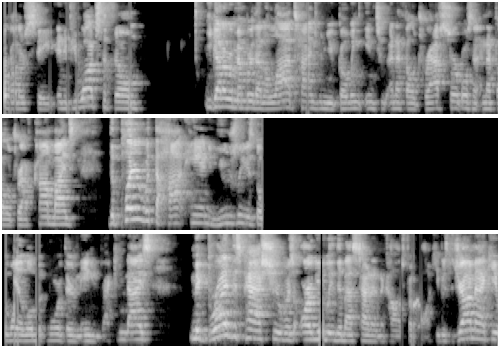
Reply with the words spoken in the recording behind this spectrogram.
Colorado State. And if you watch the film, you got to remember that a lot of times when you're going into NFL draft circles and NFL draft combines, the player with the hot hand usually is the one a little bit more of their name recognized. McBride this past year was arguably the best tight end in college football. He was the John Mackey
